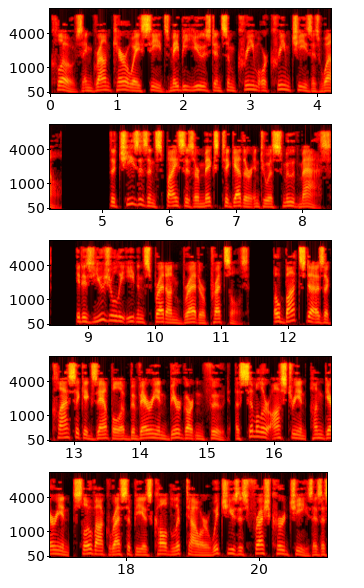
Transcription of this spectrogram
cloves and ground caraway seeds may be used and some cream or cream cheese as well. The cheeses and spices are mixed together into a smooth mass. It is usually eaten spread on bread or pretzels. Obatzda is a classic example of Bavarian Biergarten food. A similar Austrian, Hungarian, Slovak recipe is called Liptauer, which uses fresh curd cheese as a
